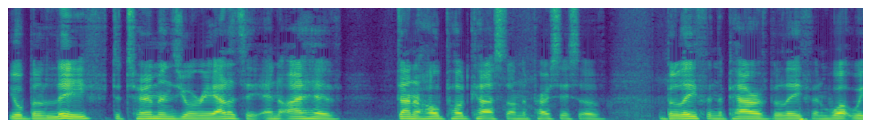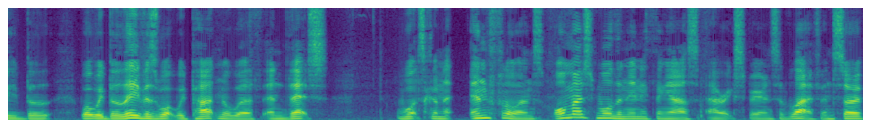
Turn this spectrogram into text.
your belief determines your reality. And I have done a whole podcast on the process of belief and the power of belief and what we be, what we believe is what we partner with and that's what's going to influence almost more than anything else our experience of life. And so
